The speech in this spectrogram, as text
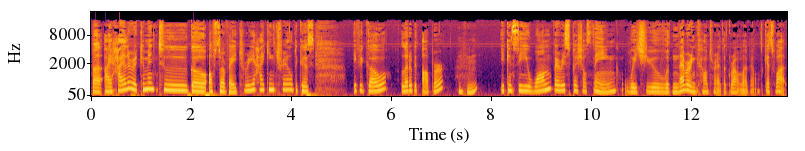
But I highly recommend to go observatory hiking trail because if you go a little bit upper, mm-hmm. you can see one very special thing which you would never encounter at the ground level. Guess what?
